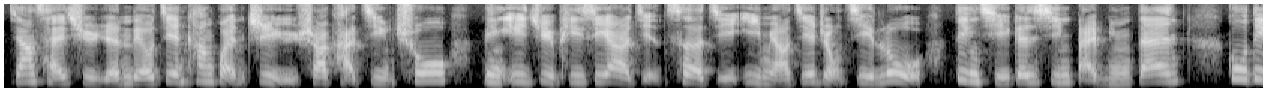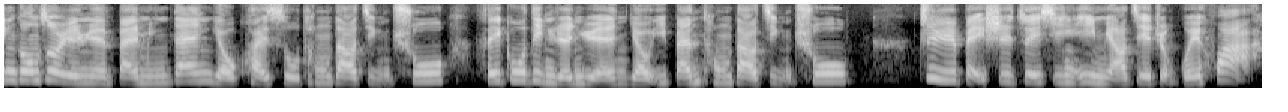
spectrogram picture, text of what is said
将采取人流健康管制与刷卡进出，并依据 PCR 检测及疫苗接种记录，定期更新白名单。固定工作人员白名单由快速通道进出，非固定人员由一般通道进出。至于北市最新疫苗接种规划，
